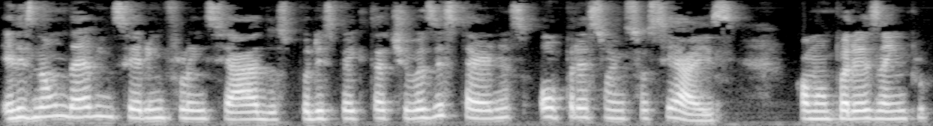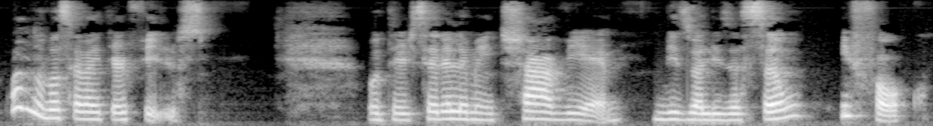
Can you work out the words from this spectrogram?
Eles não devem ser influenciados por expectativas externas ou pressões sociais, como por exemplo, quando você vai ter filhos. O terceiro elemento chave é visualização e foco.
